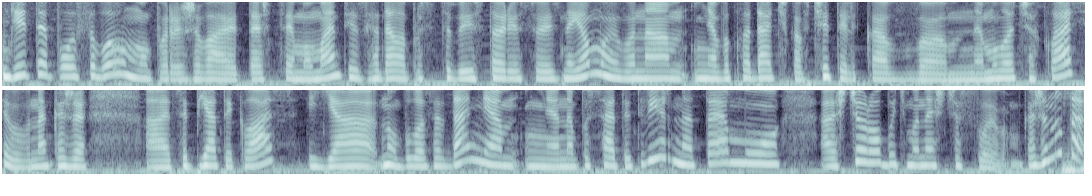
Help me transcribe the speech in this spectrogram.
Діти по особливому переживають теж цей момент. Я згадала просто собі історію своєї знайомої. Вона викладачка, вчителька в молодших класів. Вона каже: це п'ятий клас. Я ну було завдання написати твір на тему, що робить мене щасливим. Каже: ну та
